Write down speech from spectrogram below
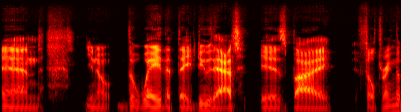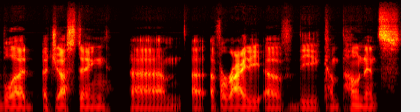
and you know the way that they do that is by filtering the blood, adjusting um, a, a variety of the components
